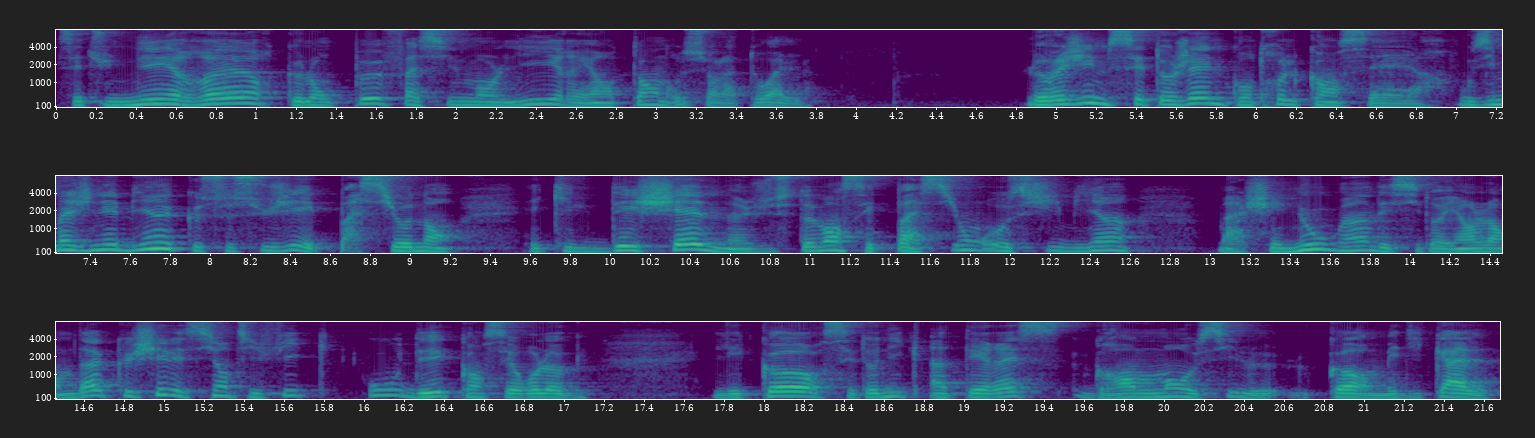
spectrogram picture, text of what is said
C'est une erreur que l'on peut facilement lire et entendre sur la toile. Le régime cétogène contre le cancer. Vous imaginez bien que ce sujet est passionnant et qu'il déchaîne justement ses passions aussi bien bah, chez nous, hein, des citoyens lambda, que chez les scientifiques ou des cancérologues. Les corps cétoniques intéressent grandement aussi le, le corps médical.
